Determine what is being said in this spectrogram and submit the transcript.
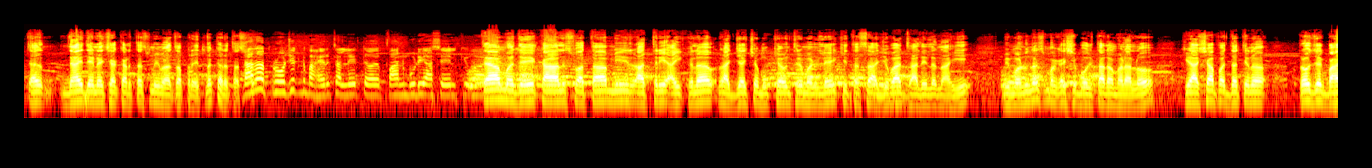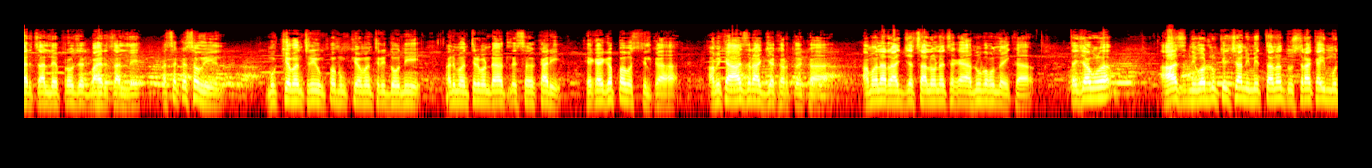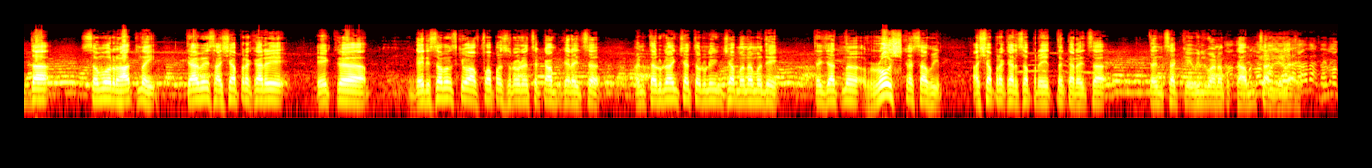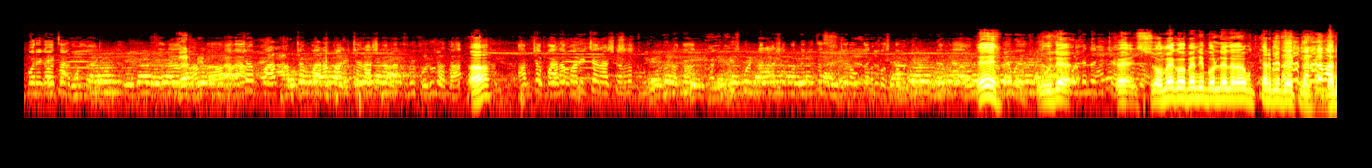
त्या न्याय देण्याच्या करताच मी माझा प्रयत्न करत असतो. दादा प्रोजेक्ट बाहेर चालले तर पानबुडी असेल किंवा त्यामध्ये काल स्वतः मी रात्री ऐकलं राज्याचे मुख्यमंत्री म्हणले की तसं अजिबात झालेलं नाही. मी म्हणूनच मगाशी बोलताना म्हणालो की अशा पद्धतीनं प्रोजेक्ट बाहेर चालले प्रोजेक्ट बाहेर चालले असं कसं होईल? मुख्यमंत्री उपमुख्यमंत्री दोन्ही आणि मंत्रिमंडळातले सहकारी हे काय गप्प बसतील का? आम्ही काय आज राज्य करतोय का? आम्हाला राज्य चालवण्याचा काही अनुभव नाही का? त्याच्यामुळं आज निवडणुकीच्या निमित्तानं दुसरा काही मुद्दा समोर राहत नाही. त्यावेळेस अशा प्रकारे एक गैरसमज किंवा अफवा पसरवण्याचं काम करायचं आणि तरुणांच्या तरुणींच्या मनामध्ये त्याच्यातनं रोष कसा होईल अशा प्रकारचा प्रयत्न करायचा. त्यांचा केविलवाणा काम चाललेला आहे. आमच्या पाडापाडीच्या राजकारणात तुम्ही नका. अशा पद्धतीचं संजय राऊतांनी पुण्यातल्या ए उद्या सोम्या गोब्यांनी बोललेलं उत्तर मी देत नाही. धन्यवाद.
